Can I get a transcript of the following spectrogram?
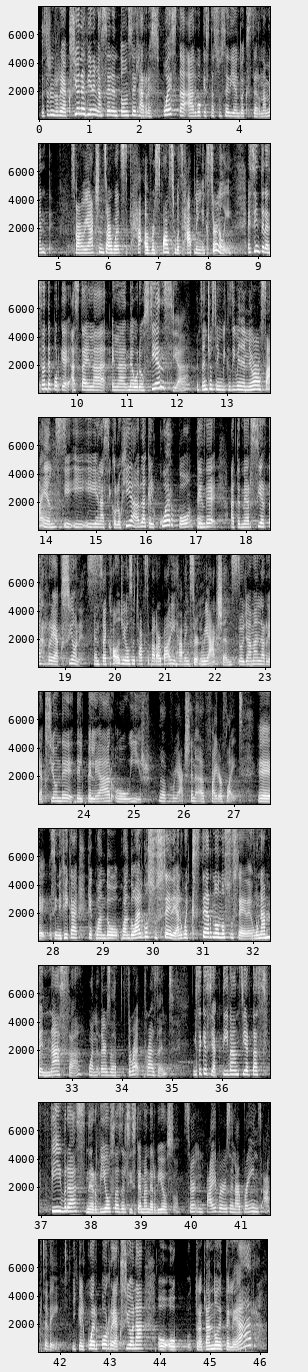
Entonces, las reacciones vienen a ser entonces la respuesta a algo que está sucediendo externamente. So our reactions are what's ha- a response to what's happening externally. Es interesante porque hasta en la, en la neurociencia It's interesting because even in neuroscience y, y- y en la psicología habla que el cuerpo tiende a tener ciertas reacciones. and psychology also talks about our body having certain reactions, Lo llaman la reacción de- del pelear o huir. the reaction of fight or flight. Eh, significa que cuando, cuando algo sucede, algo externo nos sucede, una amenaza, When there's a threat present, dice que se activan ciertas fibras nerviosas del sistema nervioso certain fibers in our brains activate, y que el cuerpo reacciona o, o tratando de pelear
